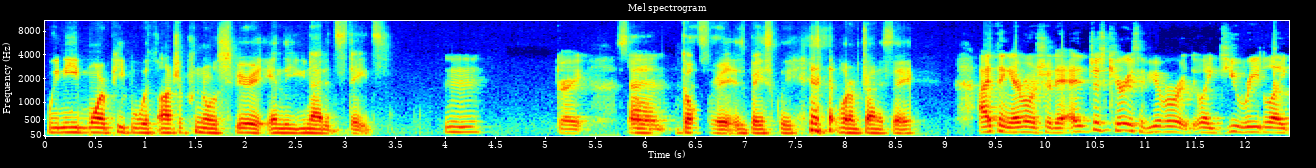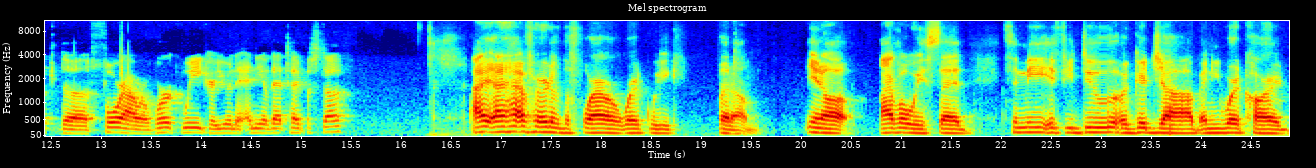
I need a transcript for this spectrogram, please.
we need more people with entrepreneurial spirit in the United States. mm-hmm. great So And- go for it is basically what I'm trying to say. I think everyone should. And just curious, have you ever like do you read like the Four Hour Work Week? Are you into any of that type of stuff? I, I have heard of the four hour work week, but um, you know, I've always said to me, if you do a good job and you work hard,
